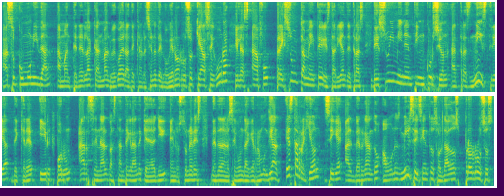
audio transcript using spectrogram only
a su comunidad a mantener la calma luego de las declaraciones del gobierno ruso que asegura que las AFU presuntamente estarían detrás de su inminente incursión a Transnistria de querer ir por un arsenal bastante grande que hay allí en los túneles desde la Segunda Guerra Mundial. Esta región sigue albergando a unos 1.600 soldados prorrusos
